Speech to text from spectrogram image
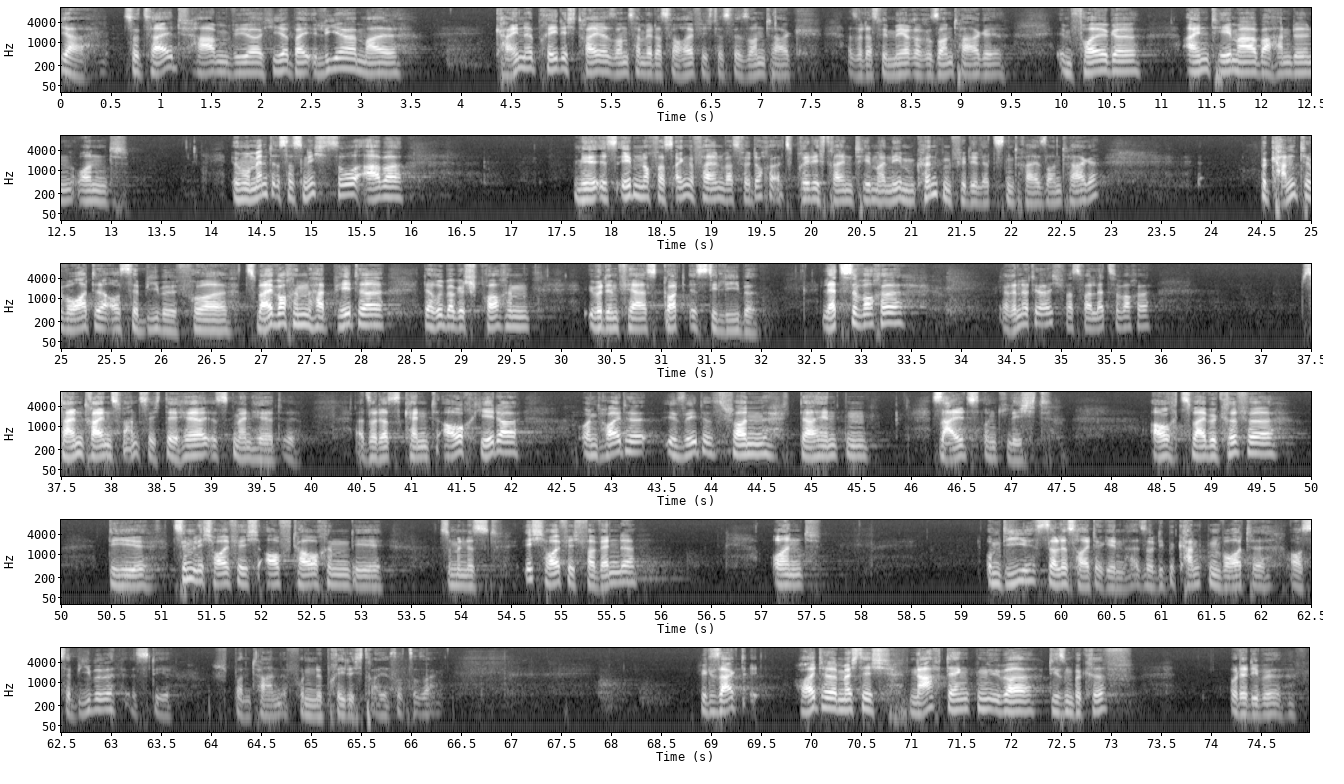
Ja, zurzeit haben wir hier bei Elia mal keine Predigtreihe, sonst haben wir das ja häufig, dass wir Sonntag, also dass wir mehrere Sonntage in Folge ein Thema behandeln. Und im Moment ist das nicht so, aber mir ist eben noch was eingefallen, was wir doch als Predigtreihen-Thema nehmen könnten für die letzten drei Sonntage. Bekannte Worte aus der Bibel. Vor zwei Wochen hat Peter darüber gesprochen, über den Vers Gott ist die Liebe. Letzte Woche, erinnert ihr euch, was war letzte Woche? Psalm 23, der Herr ist mein Hirte. Also das kennt auch jeder. Und heute, ihr seht es schon da hinten, Salz und Licht. Auch zwei Begriffe, die ziemlich häufig auftauchen, die zumindest ich häufig verwende. Und um die soll es heute gehen. Also die bekannten Worte aus der Bibel ist die spontan erfundene Predigtreihe sozusagen. Wie gesagt, heute möchte ich nachdenken über diesen Begriff oder die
